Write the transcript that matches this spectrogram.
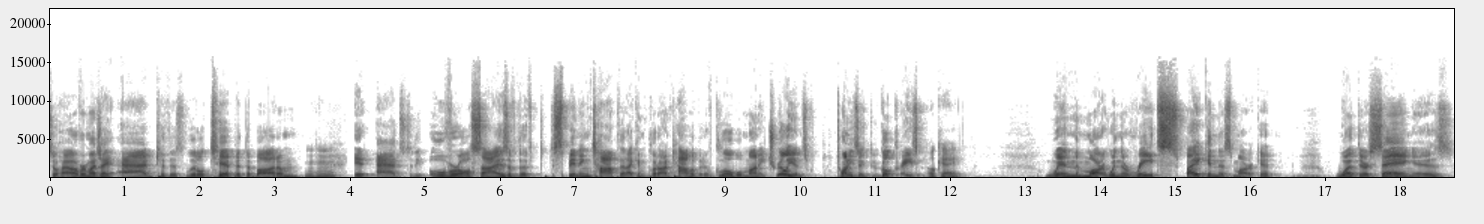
So, however much I add to this little tip at the bottom, mm-hmm. it adds to the overall size of the spinning top that I can put on top of it of global money. Trillions, 26, go crazy. Okay. When the, mar- when the rates spike in this market, what they're saying is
